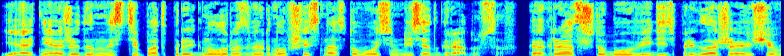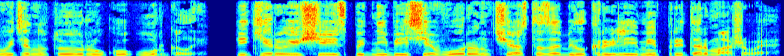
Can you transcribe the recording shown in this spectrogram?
Я от неожиданности подпрыгнул, развернувшись на 180 градусов. Как раз, чтобы увидеть приглашающую вытянутую руку Ургалы. Пикирующий из поднебесья ворон часто забил крыльями, притормаживая.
